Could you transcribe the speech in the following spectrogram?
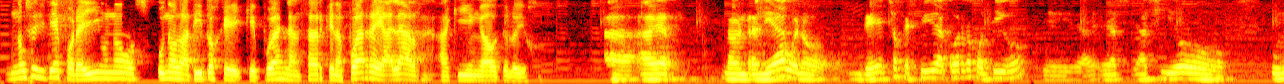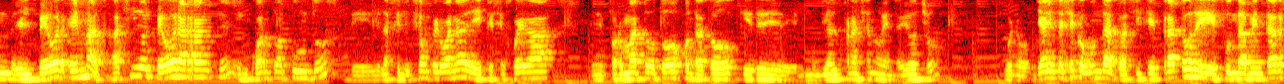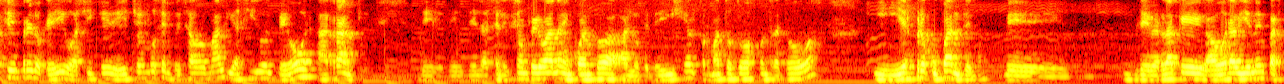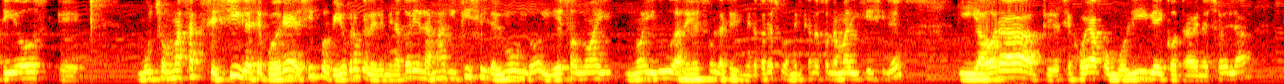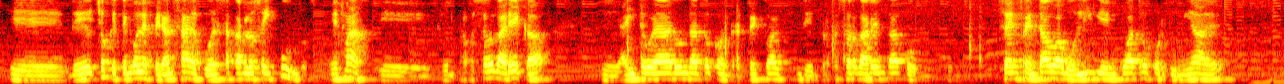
no sé si tienes por ahí unos, unos datitos que, puedas lanzar, que nos puedas regalar aquí en Gao, te lo dijo. A, ver, no, en realidad, bueno, de hecho que estoy de acuerdo contigo, eh, ha, sido el peor, es más, ha sido el peor arranque en cuanto a puntos de, la selección peruana de que se juega en formato todos contra todos, que es del Mundial Francia 98. Bueno, ya empecé con un dato, así que trato de fundamentar siempre lo que digo, así que de hecho hemos empezado mal y ha sido el peor arranque de, la selección peruana en cuanto a, lo que te dije, al formato todos contra todos, y es preocupante, ¿no? de verdad que ahora vienen partidos eh, mucho más accesibles, se podría decir, porque yo creo que la eliminatoria es la más difícil del mundo, y eso no hay, no hay dudas de eso, las eliminatorias sudamericanas son las más difíciles, y ahora que se juega con Bolivia y contra Venezuela, eh, de hecho que tengo la esperanza de poder sacar los seis puntos. Es más, eh, el profesor Gareca, eh, ahí te voy a dar un dato con respecto al del profesor Garreta, se ha enfrentado a Bolivia en cuatro oportunidades,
